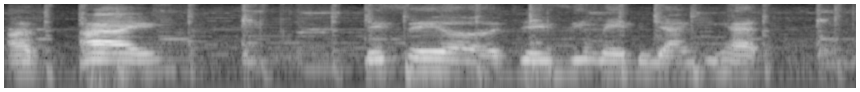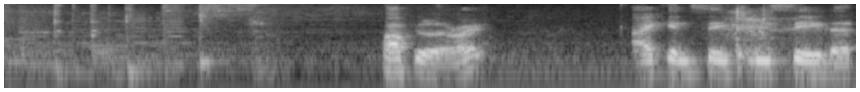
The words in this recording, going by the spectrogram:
I, I they say uh Jay-Z made the Yankee hat popular, right? I can safely say that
